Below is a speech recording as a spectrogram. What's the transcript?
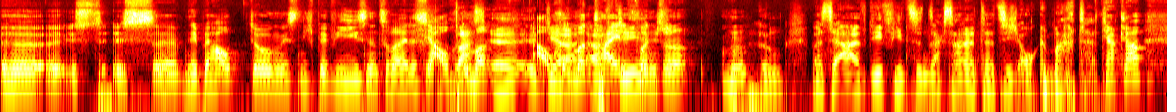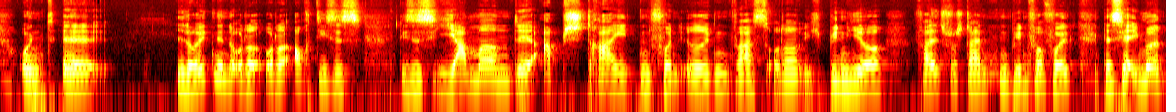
äh, ist, ist äh, eine Behauptung, ist nicht bewiesen und so weiter. Das ist ja auch Was, immer, äh, auch immer Teil AfD von so einer. Hm? Was der AfD-Vize in Sachsen-Anhalt tatsächlich auch gemacht hat. Ja, klar. Und äh, leugnen oder, oder auch dieses, dieses jammernde Abstreiten von irgendwas oder ich bin hier falsch verstanden, bin verfolgt, das ist ja immer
